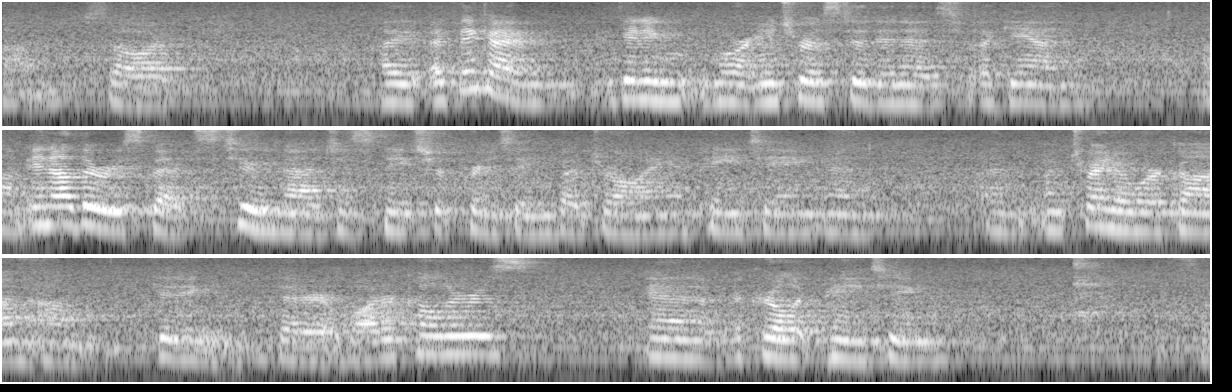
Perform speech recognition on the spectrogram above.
um, so I, I, I think I'm getting more interested in it again, um, in other respects too, not just nature printing, but drawing and painting, and I'm, I'm trying to work on um, getting better at watercolors and acrylic painting. So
